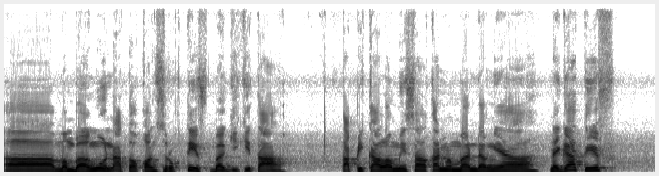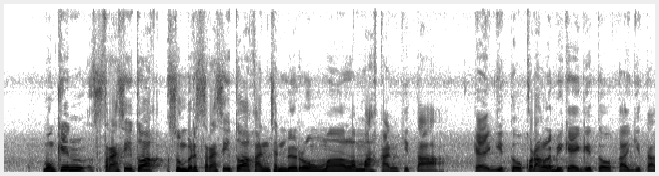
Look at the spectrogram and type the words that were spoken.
uh, membangun atau konstruktif bagi kita. Tapi kalau misalkan memandangnya negatif, mungkin stres itu sumber stres itu akan cenderung melemahkan kita kayak gitu kurang lebih kayak gitu kayak kita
